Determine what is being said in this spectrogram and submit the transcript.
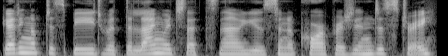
getting up to speed with the language that's now used in a corporate industry.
